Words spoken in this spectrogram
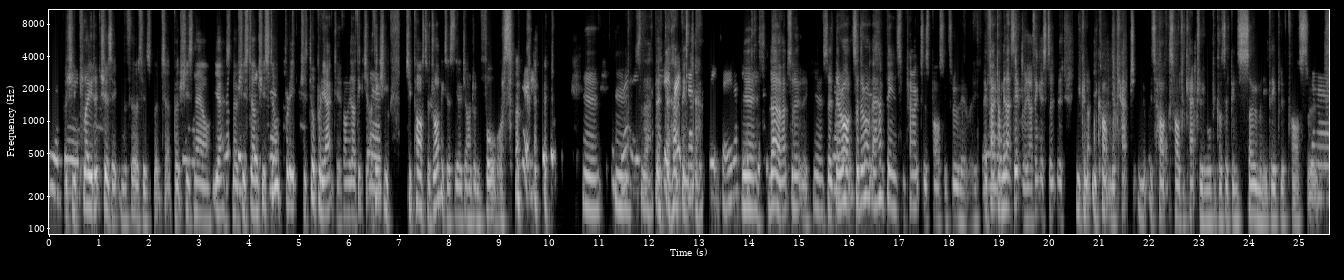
but she played at Chiswick in the 30s. But uh, but she's now yes, no, she's done. She's still pretty. She's still pretty active. I mean, I think she. I think she she passed her driving test at the age of 104 or so. Yeah, yeah. So that, there, there have been, yes, no, absolutely, yeah. So yeah. there are, so there are, there have been some characters passing through here. Really, in yeah. fact, I mean that's it. Really, I think it's to, you can you can't really capture. It's hard, it's hard to capture it all because there've been so many people who've passed through. Yeah.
